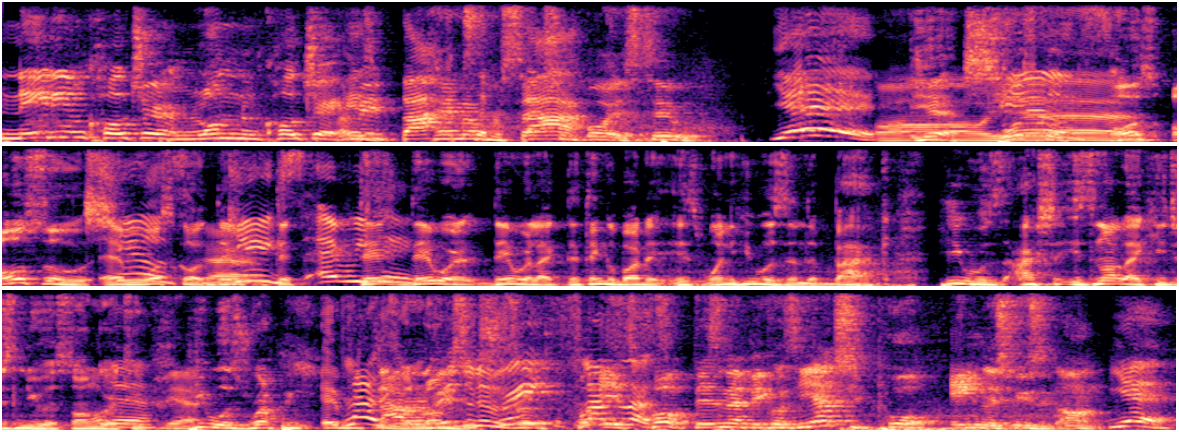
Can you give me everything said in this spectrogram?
Canadian culture and London culture I is mean, back came to for Section back. Boys too. Yeah. Oh, Yeah, what's yeah. called, also, also um, what's Chills, called they, Giggs, they, everything. They, they were they were like the thing about it is when he was in the back, he was actually it's not like he just knew a song or Yeah. two. Yeah. He was rapping everything Lads, along. revisionism Drake- is lads, it's lads. fucked, isn't it? Because he actually put English music on. Yeah,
